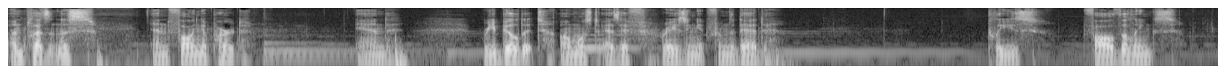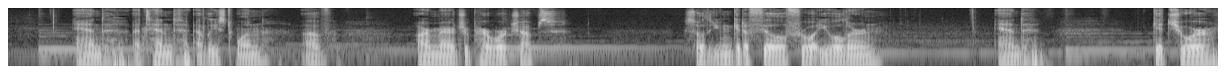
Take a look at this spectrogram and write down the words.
unpleasantness and falling apart and rebuild it almost as if raising it from the dead please follow the links and attend at least one of our marriage repair workshops so that you can get a feel for what you will learn and get your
